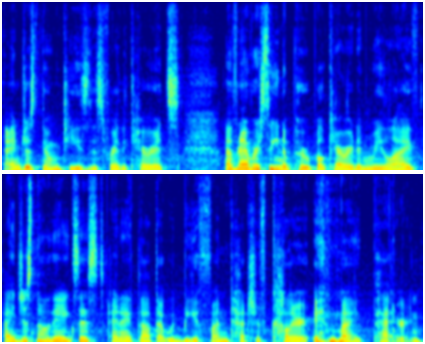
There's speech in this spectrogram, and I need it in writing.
I'm just going to use this for the carrots. I've never seen a purple carrot in real life, I just know they exist and I thought that would be a fun touch of color in my pattern.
